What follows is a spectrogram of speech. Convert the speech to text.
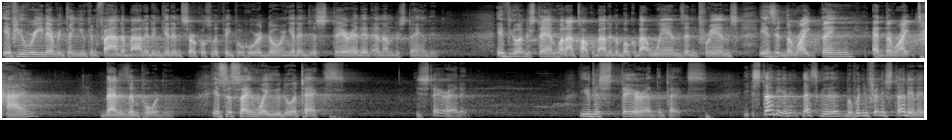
if you read everything you can find about it and get in circles with people who are doing it and just stare at it and understand it, if you understand what I talk about in the book about wins and trends, is it the right thing at the right time? That is important. It's the same way you do a text. You stare at it. You just stare at the text. Study it, that's good, but when you finish studying it,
